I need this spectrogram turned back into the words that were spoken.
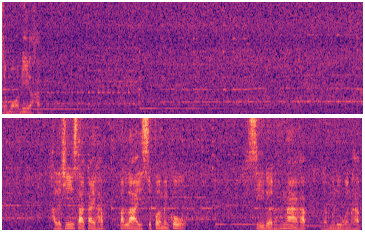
จะหมอนี่แหละครับคาราชิซาไกครับปันลายซูเปอร์แมงโก้สี่เดือนข้างหน้าครับเดี๋ยวมาดูกันครับ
